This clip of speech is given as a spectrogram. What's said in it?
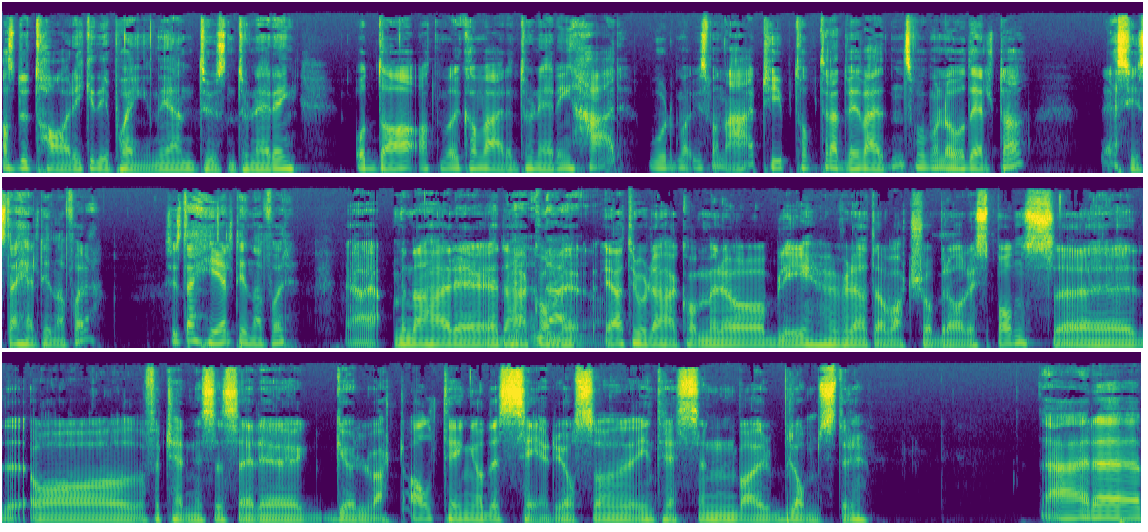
Altså, Du tar ikke de poengene i en 1000-turnering. Og da at det kan være en turnering her, hvor man, hvis man er typ topp 30 i verden, så får man lov å delta. Jeg syns det er helt innafor. Jeg Synes det er helt innenfor. Ja, ja, men det her, er- det her kommer, det er- jeg tror det her kommer å bli, fordi at det har vært så bra respons. eh, Og for tennisen så er det gull verdt allting, og det ser du jo også. Interessen bare blomstrer. Det er, eh,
